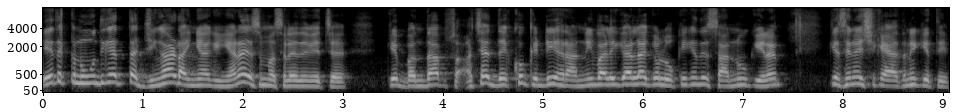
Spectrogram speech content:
ਇਹ ਤਾਂ ਕਾਨੂੰਨ ਦੀਆਂ ਧੱਜੀਆਂ ਉਡਾਈਆਂ ਗਈਆਂ ਨਾ ਇਸ ਮਸਲੇ ਦੇ ਵਿੱਚ ਕਿ ਬੰਦਾ ਅੱਛਾ, ਦੇਖੋ ਕਿੱਡੀ ਹੈਰਾਨੀ ਵਾਲੀ ਗੱਲ ਹੈ ਕਿ ਲੋਕੀ ਕਹਿੰਦੇ ਸਾਨੂੰ ਕੀ ਨਾ ਕਿਸੇ ਨੇ ਸ਼ਿਕਾਇਤ ਨਹੀਂ ਕੀਤੀ।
